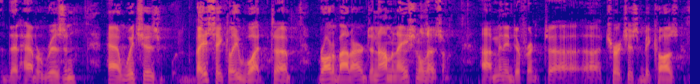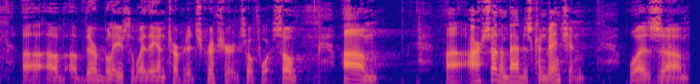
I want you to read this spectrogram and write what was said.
that have arisen which is basically what uh, brought about our denominationalism. Uh, many different uh, uh, churches because uh, of, of, their beliefs, the way they interpreted Scripture, and so forth. So, um, our Southern Baptist Convention was um,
